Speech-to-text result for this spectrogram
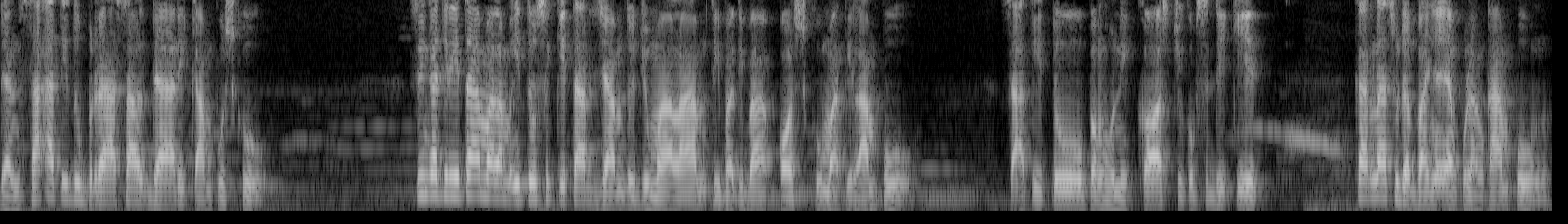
dan saat itu berasal dari kampusku. Singkat cerita, malam itu sekitar jam 7 malam tiba-tiba kosku mati lampu. Saat itu penghuni kos cukup sedikit karena sudah banyak yang pulang kampung.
